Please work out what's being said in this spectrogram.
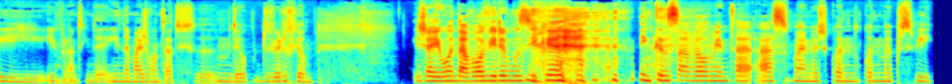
e, e pronto, ainda, ainda mais vontade me deu de ver o filme. Já eu andava a ouvir a música incansavelmente há, há, semanas, quando, quando me apercebi.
